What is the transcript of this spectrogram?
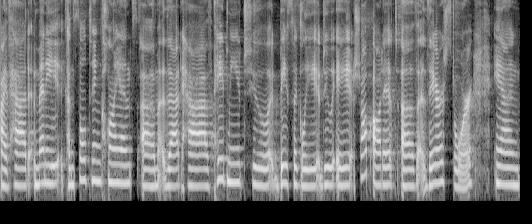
I've had many consulting clients um, that have paid me to basically do a shop audit of their store. And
